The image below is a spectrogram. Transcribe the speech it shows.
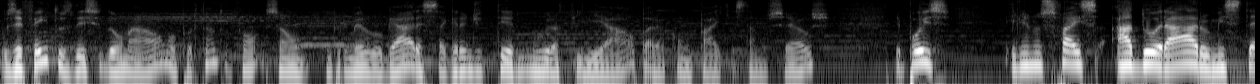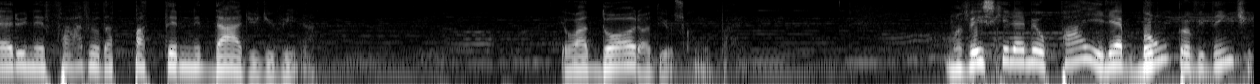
Os efeitos desse dom na alma, portanto, são, em primeiro lugar, essa grande ternura filial para com o Pai que está nos céus. Depois, ele nos faz adorar o mistério inefável da paternidade divina. Eu adoro a Deus como Pai. Uma vez que Ele é meu Pai, Ele é bom, providente,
